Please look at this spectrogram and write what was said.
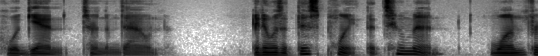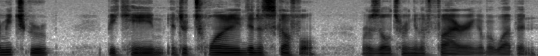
who again turned them down. And it was at this point that two men, one from each group, became intertwined in a scuffle, resulting in the firing of a weapon.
